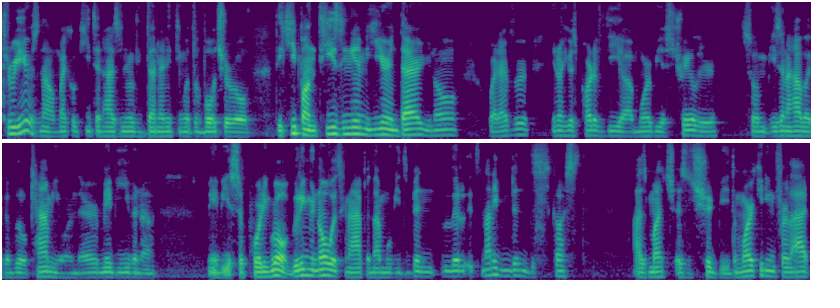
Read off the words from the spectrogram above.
three years now. Michael Keaton hasn't really done anything with the Vulture role. They keep on teasing him here and there, you know, whatever. You know, he was part of the uh, Morbius trailer, so he's gonna have like a little cameo in there, maybe even a maybe a supporting role. We don't even know what's gonna happen in that movie. It's been little. It's not even been discussed as much as it should be. The marketing for that,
